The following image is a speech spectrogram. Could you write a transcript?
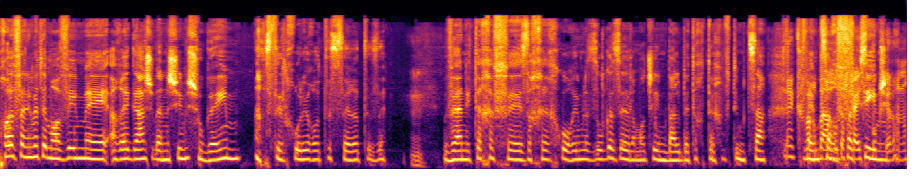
בכל אופן, אם אתם אוהבים אה, הרי געש ואנשים משוגעים, אז תלכו לראות את הסרט הזה. Mm. ואני תכף אה, אזכר איך קוראים לזוג הזה, למרות שענבל בטח תכף תמצא. כבר צרפתים. הפייסבוק שלנו.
